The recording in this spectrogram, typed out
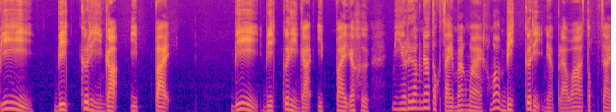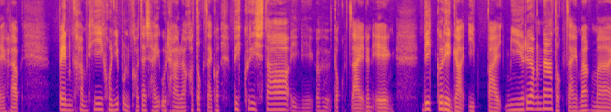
B びっくりがいっぱい B びっくりがいっぱい ก็คือ มีเรื่องน่าตกใจมากมาย คำว่า びっくり เนี่ยแปลว่าตกใจครับ เป็นคำที่คนญี่ปุ่นเขาจะใช้อุทานแล้วเขาตกใจก็ びっくりした อีกนี้ก็คือตกใจนั่นเองบิกริกะอิปไปมีเรื่องน่าตกใจมากมาย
